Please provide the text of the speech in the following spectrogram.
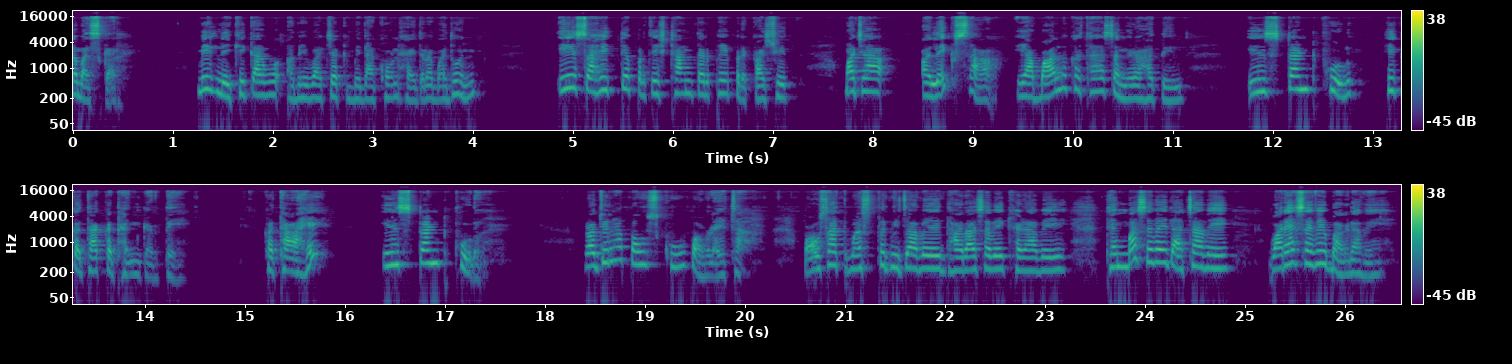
नमस्कार. मी लेखिका व अभिवाचक मीनाखोंड हैदराबादहून. ई साहित्य प्रतिष्ठानतर्फे प्रकाशित माझ्या अलेक्सा या बालकथा संग्रहातील इन्स्टंट फूड ही कथा कथन करते. कथा आहे इन्स्टंट फूड. राजूला पाऊस खूप आवडायचा. पावसात मस्त भिजावे धारासवे खेळावे थेंबासवे नाचावे वाऱ्यासवे बागडावे.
